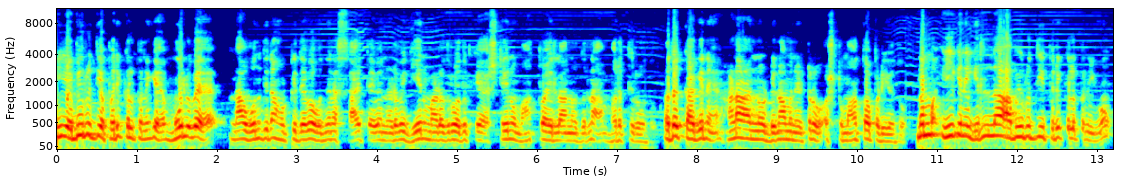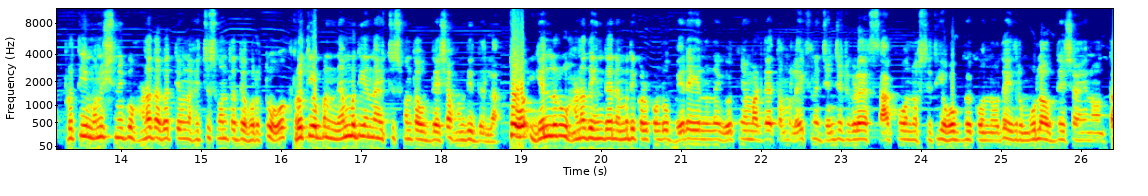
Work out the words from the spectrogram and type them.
ಈ ಅಭಿವೃದ್ಧಿಯ ಪರಿಕಲ್ಪನೆಗೆ ಮೂಲವೇ ನಾವು ಒಂದಿನ ಹುಟ್ಟಿದ್ದೇವೆ ಒಂದಿನ ಸಾಯ್ತೇವೆ, ನಡುವೆ ಏನ್ ಮಾಡಿದ್ರು ಅದಕ್ಕೆ ಅಷ್ಟೇನು ಮಹತ್ವ ಇಲ್ಲ ಅನ್ನೋದನ್ನ ಮರೆತಿರೋದು. ಅದಕ್ಕಾಗಿನೇ ಹಣ ಅನ್ನೋ ಡಿನಾಮಿನೇಟರ್ ಅಷ್ಟು ಮಹತ್ವ ಪಡೆಯೋದು. ನಮ್ಮ ಈಗಿನ ಎಲ್ಲಾ ಅಭಿವೃದ್ಧಿ ಪರಿಕಲ್ಪನೆಯು ಪ್ರತಿ ಮನುಷ್ಯನಿಗೂ ಹಣದ ಅಗತ್ಯವನ್ನು ಹೆಚ್ಚಿಸುವಂತದ್ದೇ ಹೊರತು ಪ್ರತಿಯೊಬ್ಬನ ನೆಮ್ಮದಿಯನ್ನ ಹೆಚ್ಚಿಸುವಂತ ಉದ್ದೇಶ ಹೊಂದಿದ್ದಿಲ್ಲ. ಸೊ ಎಲ್ಲರೂ ಹಣದ ಹಿಂದೆ ನೆಮ್ಮದಿ ಕಳ್ಕೊಂಡು ಬೇರೆ ಏನನ್ನು ಯೋಚನೆ ಮಾಡದೆ ತಮ್ಮ ಲೈಫಿನ ಜಂಜಟಗಳೇ ಸಾಕು ಅನ್ನೋ ಸ್ಥಿತಿಗೆ ಹೋಗ್ಬೇಕು ಅನ್ನೋದೇ ಇದ್ರ ಮೂಲ ಉದ್ದೇಶ ಏನೋ ಅಂತ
